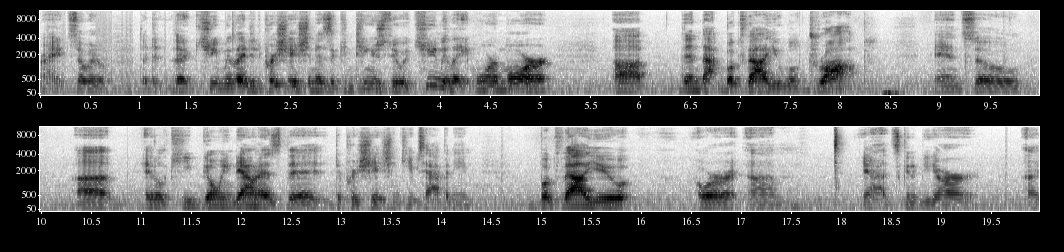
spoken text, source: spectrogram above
right? So it'll the, the accumulated depreciation as it continues to accumulate more and more, uh, then that book value will drop, and so uh, it'll keep going down as the depreciation keeps happening. Book value, or um, yeah, it's going to be our uh,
